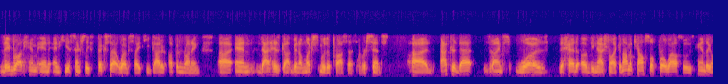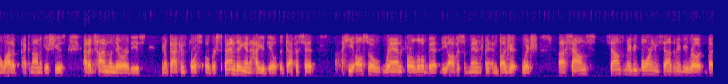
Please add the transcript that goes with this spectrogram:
They brought him in, and he essentially fixed that website. He got it up and running, uh, and that has got, been a much smoother process ever since. Uh, after that, Zients was the head of the National Economic Council for a while, so he was handling a lot of economic issues at a time when there were these, you know, back and forth over spending and how you deal with the deficit. He also ran for a little bit the Office of Management and Budget, which uh, sounds sounds maybe boring and sounds maybe rote, but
